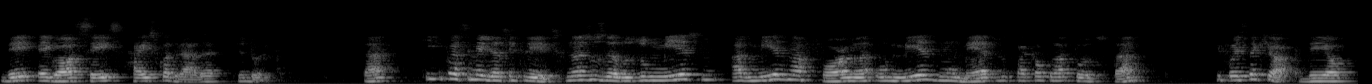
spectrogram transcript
D é igual a 6 raiz quadrada de 2, tá? Que, que foi a semelhança entre eles? Nós usamos o mesmo, a mesma fórmula, o mesmo método para calcular todos, tá? Que foi isso daqui, ó, D ao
